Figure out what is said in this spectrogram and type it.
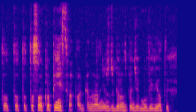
to, to, to, to są okropieństwa, tak, generalnie rzecz biorąc będziemy mówili o tych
